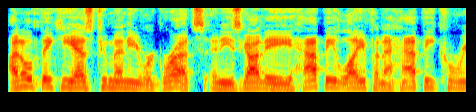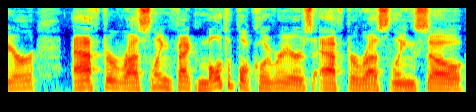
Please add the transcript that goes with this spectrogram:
I don't think he has too many regrets, and he's got a happy life and a happy career after wrestling. In fact, multiple careers after wrestling. So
